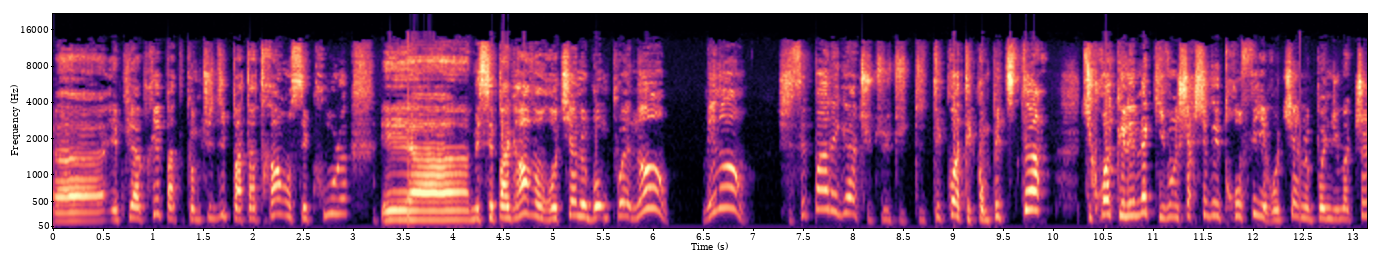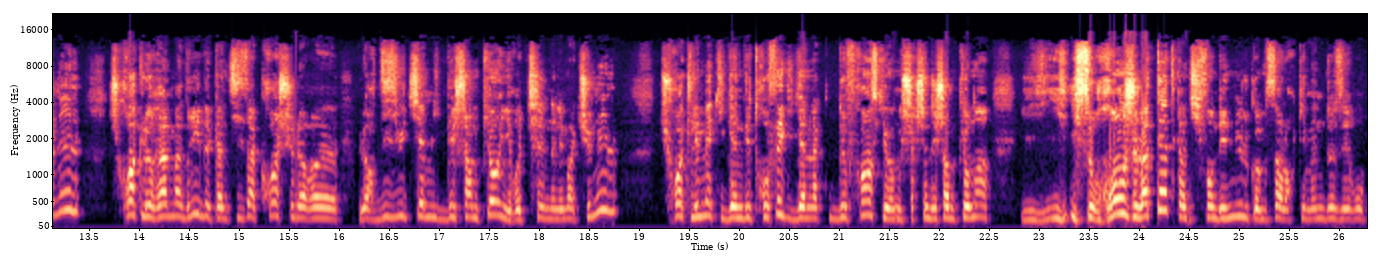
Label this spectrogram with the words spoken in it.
Euh, et puis après, comme tu dis, patatras, on s'écroule. Et euh, mais c'est pas grave, on retient le bon point. Non, mais non. Je sais pas les gars, tu tu tu t'es quoi, t'es compétiteur? Tu crois que les mecs qui vont chercher des trophées, ils retiennent le point du match nul? Tu crois que le Real Madrid, quand ils accrochent leur euh, leur 18e Ligue des Champions, ils retiennent les matchs nuls? Tu crois que les mecs qui gagnent des trophées, qui gagnent la Coupe de France, qui vont chercher des championnats, ils, se rongent la tête quand ils font des nuls comme ça alors qu'ils mènent 2-0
